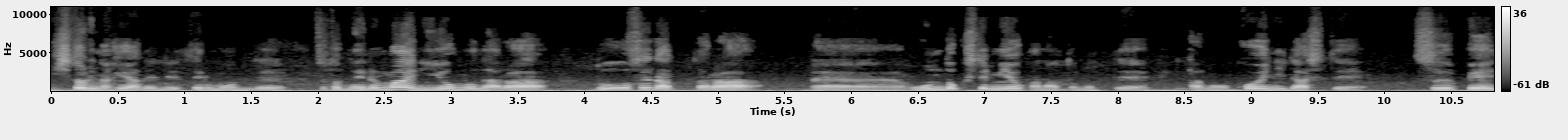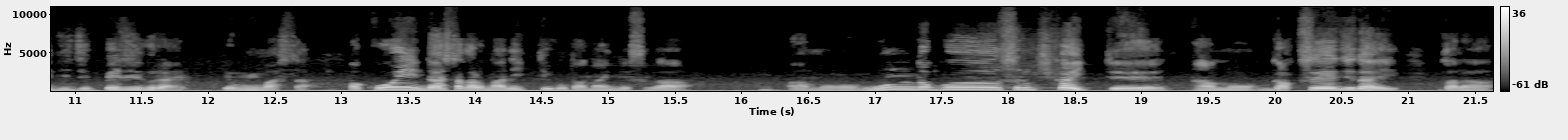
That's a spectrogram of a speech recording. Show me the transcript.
一人の部屋で寝てるもんで、ちょっと寝る前に読むなら、どうせだったら、えー、音読してみようかなと思って、あの、声に出して数ページ、10ページぐらい読みました。まあ、声に出したから何っていうことはないんですが、あの、音読する機会って、あの、学生時代から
